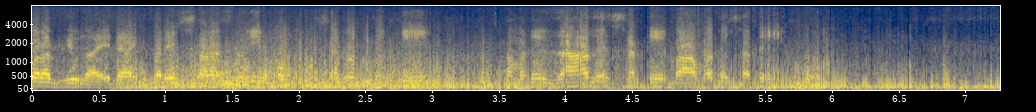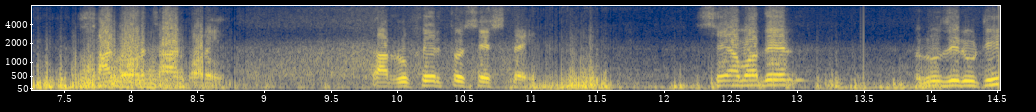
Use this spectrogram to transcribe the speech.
করা ভিউ না এটা একবারে সরাসরি আমাদের জাহাজের সাথে বা আমাদের সাথে সাগর যা করে। তার রূপের তো শেষ নেই। সে আমাদের রুজি রুটি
